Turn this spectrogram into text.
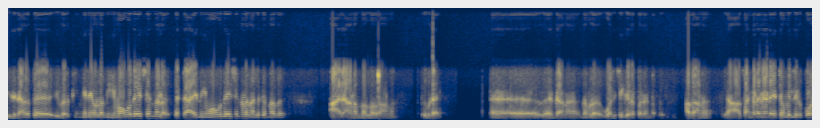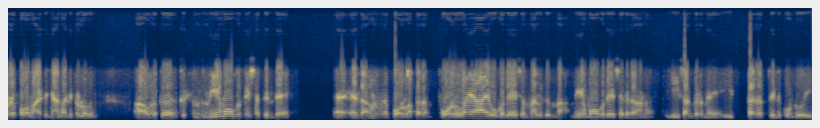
ഇതിനകത്ത് ഇവർക്ക് ഇങ്ങനെയുള്ള നിയമോപദേശങ്ങൾ തെറ്റായ നിയമോപദേശങ്ങൾ നൽകുന്നത് ആരാണെന്നുള്ളതാണ് ഇവിടെ എന്താണ് നമ്മൾ വലിച്ചു കീറപ്പെടേണ്ടത് അതാണ് ആ സംഘടനയുടെ ഏറ്റവും വലിയൊരു കുഴപ്പമായിട്ട് ഞാൻ കണ്ടിട്ടുള്ളതും അവർക്ക് കിട്ടുന്ന നിയമോപദേശത്തിന്റെ എന്താണ് പൊള്ളത്തരം. പൊള്ളയായ ഉപദേശം നൽകുന്ന നിയമോപദേശകരാണ് ഈ സംഘടനയെ ഇത്തരത്തിൽ കൊണ്ടുപോയി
